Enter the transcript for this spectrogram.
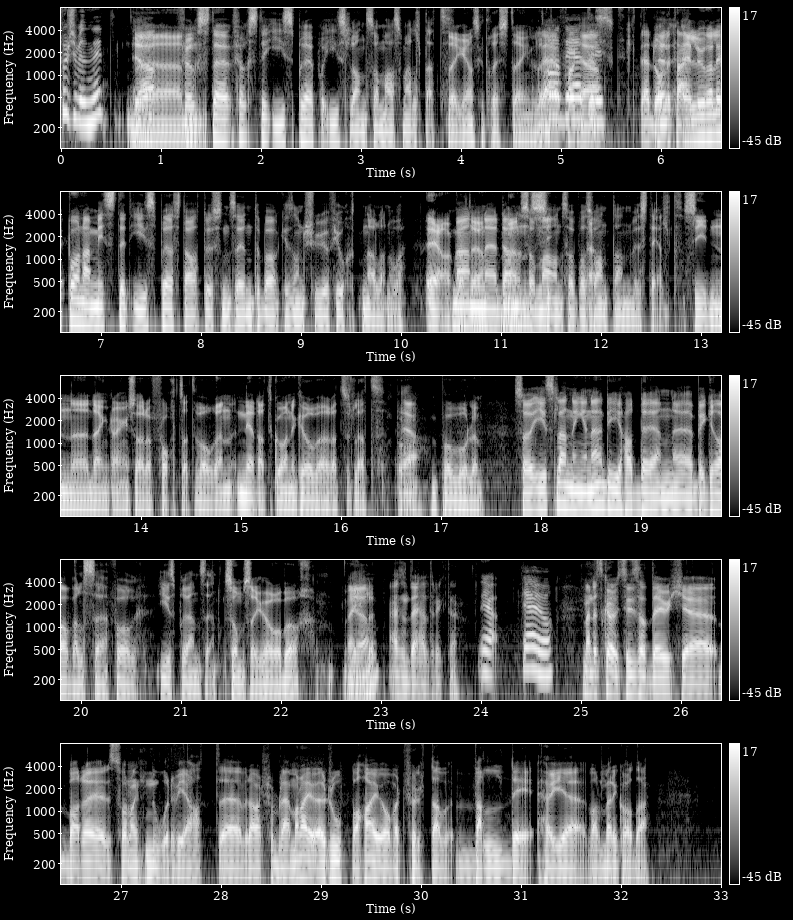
Forsvunnet. Ja, første, første isbre på Island som har smeltet. Det er ganske trist, egentlig. Det er, det er faktisk, trist. det er Jeg, tegn. jeg jeg, lurer litt på om han har mistet isbrestatusen sin tilbake i sånn 2014 eller noe. Ja, akkurat, Men ja. eh, denne Men sommeren så forsvant han visst helt. Siden uh, den gang så har det fortsatt vært en nedadgående kurve, rett og slett, på, Ja. på volum. Så islendingene de hadde en eh, begravelse for isbreen sin. Som seg hør og bør, egentlig. Jeg syns det er helt riktig. Ja, jeg òg. Men det skal jo sies at det er jo ikke bare så langt nord vi har hatt eh, det har vært problemer. Da. Europa har jo vært fullt av veldig høye varmerekorder.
